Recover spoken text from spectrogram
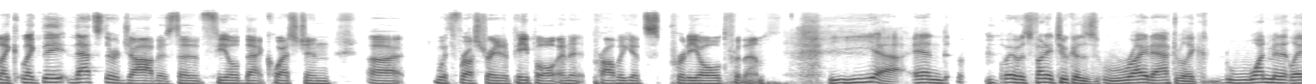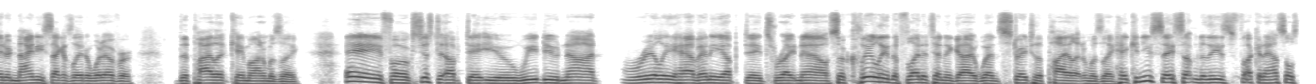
like like they that's their job is to field that question uh with frustrated people and it probably gets pretty old for them. Yeah, and it was funny too because right after, like one minute later, ninety seconds later, whatever, the pilot came on and was like, "Hey, folks, just to update you, we do not." really have any updates right now so clearly the flight attendant guy went straight to the pilot and was like hey can you say something to these fucking assholes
